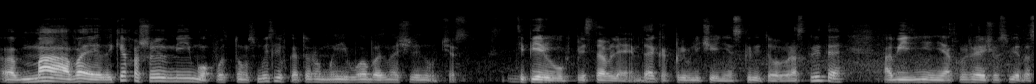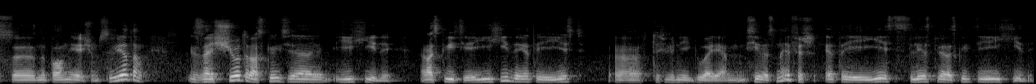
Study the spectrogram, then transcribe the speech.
Ма Вайликеха Шоэл Меймох, вот в том смысле, в котором мы его обозначили, ну, сейчас, теперь его представляем, да, как привлечение скрытого в раскрытое, объединение окружающего света с э, наполняющим светом за счет раскрытия ехиды. Раскрытие ехиды это и есть, э, то вернее говоря, Мсирос Нефиш это и есть следствие раскрытия ехиды.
